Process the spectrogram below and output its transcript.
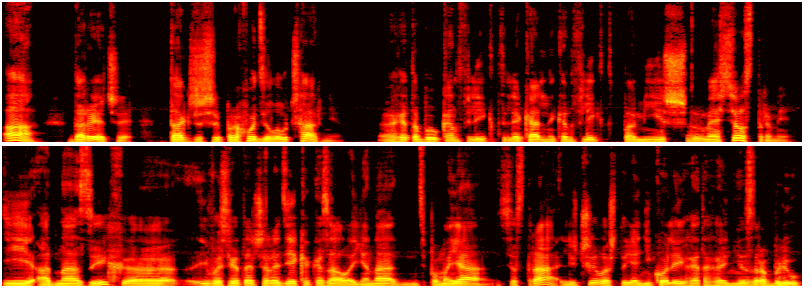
А дарэчы так жа ж і праходзіла ў чарне гэта быў канфлікт лякальны канфлікт паміж двумя сёстрамі і адна з іх э, і вось гэтая чарадзейка казала яна типа моя сястра лічыла што я ніколі гэтага не зраблю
